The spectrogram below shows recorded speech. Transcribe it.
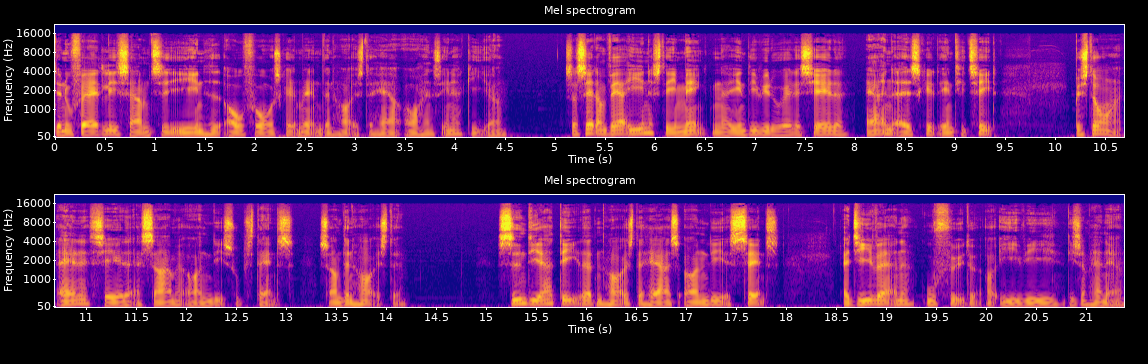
den ufattelige samtidige enhed og forskel mellem den højeste herre og hans energier. Så selvom hver eneste i mængden af individuelle sjæle er en adskilt entitet, består alle sjæle af samme åndelige substans som den højeste. Siden de er del af den højeste herres åndelige essens, er jiværende, ufødte og evige, ligesom han er.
